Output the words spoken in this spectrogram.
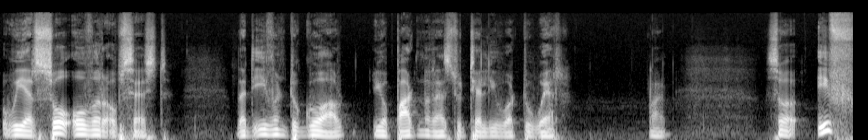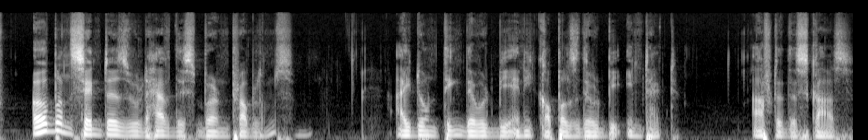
we are so over obsessed that even to go out, your partner has to tell you what to wear, right? So, if urban centers would have this burn problems, I don't think there would be any couples that would be intact after the scars.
